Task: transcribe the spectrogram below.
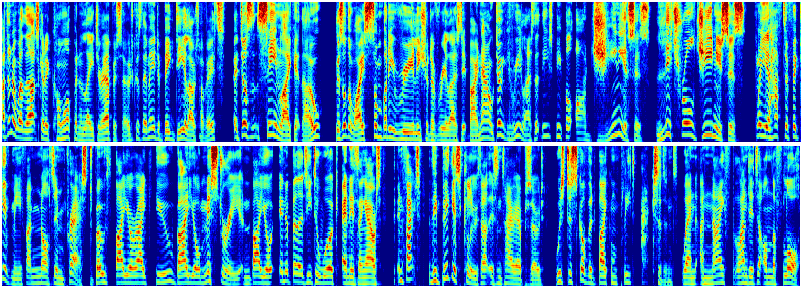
I don't know whether that's going to come up in a later episode, because they made a big deal out of it. It doesn't seem like it, though. Because otherwise, somebody really should have realized it by now. Don't you realize that these people are geniuses? Literal geniuses. Well, you have to forgive me if I'm not impressed, both by your IQ, by your mystery, and by your inability to work anything out. In fact, the biggest clue throughout this entire episode was discovered by complete accident when a knife landed on the floor.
